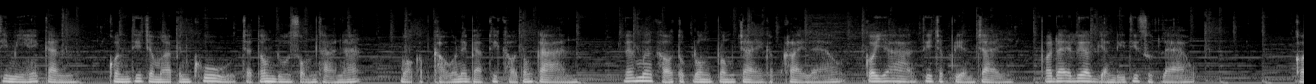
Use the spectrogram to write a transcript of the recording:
ที่มีให้กัน คนที่จะมาเป็นคู่จะต้องดูสมฐานะ เหมาะกับเขาในแบบที่เขาต้องการ และเมื่อเขาตกลงปรงใจกับใครแล้ว ก็ยากที่จะเปลี่ยนใจ เพราะได้เลือกอย่างดีที่สุดแล้ว ขอ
